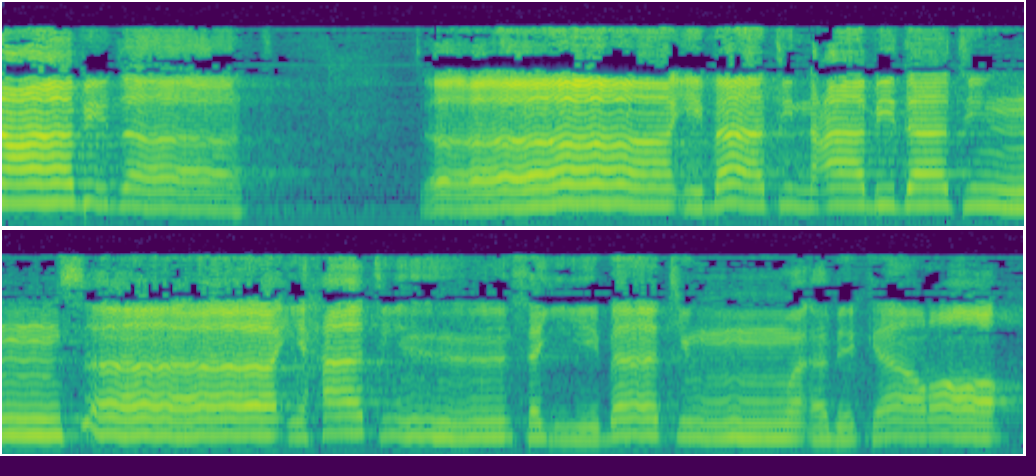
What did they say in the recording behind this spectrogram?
عابدات تائبات عابدات سائحات ثيبات وأبكارا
